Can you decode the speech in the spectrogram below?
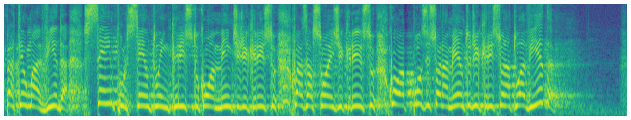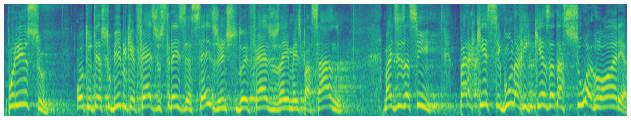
para ter uma vida 100% em Cristo, com a mente de Cristo, com as ações de Cristo, com o posicionamento de Cristo na tua vida. Por isso, outro texto bíblico, Efésios 3,16, a gente estudou Efésios aí mês passado, mas diz assim: para que, segundo a riqueza da sua glória,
